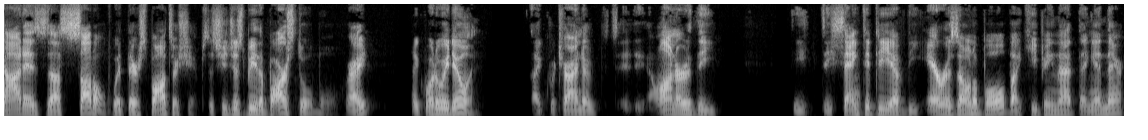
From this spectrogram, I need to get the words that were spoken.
not as uh, subtle with their sponsorships. It should just be the Barstool Bowl, right? Like, what are we doing? Like, we're trying to honor the the, the sanctity of the Arizona Bowl by keeping that thing in there.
